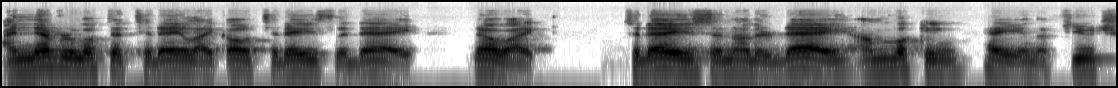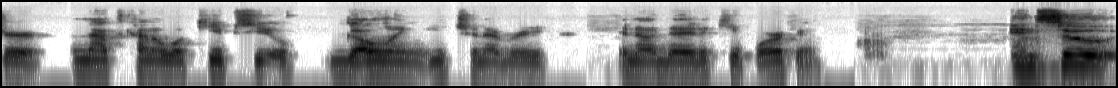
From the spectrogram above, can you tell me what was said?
I never looked at today like, oh, today's the day. No, like today's another day i'm looking hey in the future and that's kind of what keeps you going each and every you know day to keep working and so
